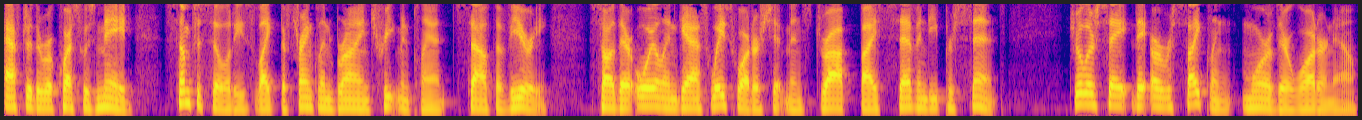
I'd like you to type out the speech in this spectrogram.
After the request was made, Some facilities, like the Franklin Brine treatment plant south of Erie, saw their oil and gas wastewater shipments drop by 70%. Drillers say they are recycling more of their water now,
